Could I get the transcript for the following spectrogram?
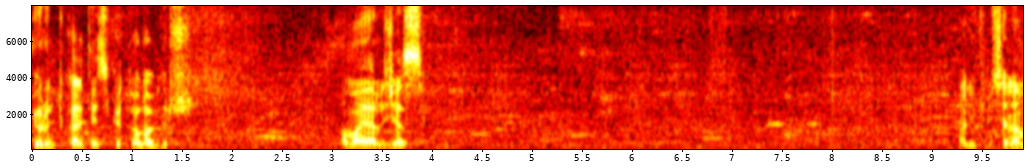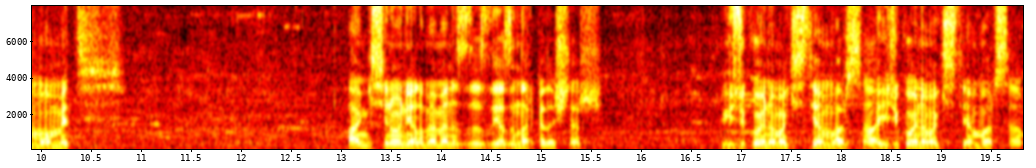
Görüntü kalitesi kötü olabilir. Ama ayarlayacağız. Aleykümselam Muhammed. Hangisini oynayalım? Hemen hızlı hızlı yazın arkadaşlar. Yüzük oynamak isteyen varsa, ayıcık oynamak isteyen varsa.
